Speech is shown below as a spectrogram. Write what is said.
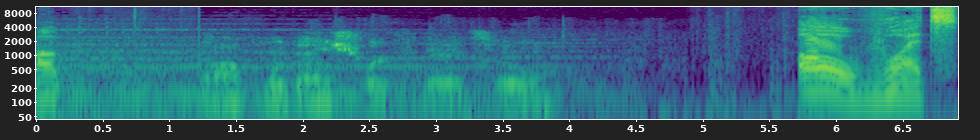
up. Oh, what?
